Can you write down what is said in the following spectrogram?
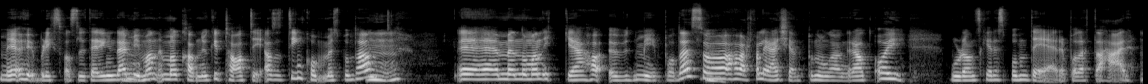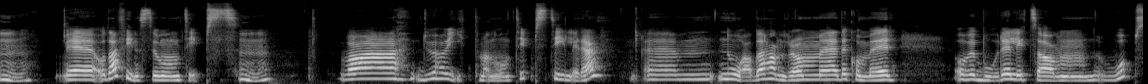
med øyeblikksfasilitering. Det er mye man, man kan jo ikke ta ting Altså, ting kommer spontant. Mm. Eh, men når man ikke har øvd mye på det, så har i hvert fall jeg kjent på noen ganger at Oi, hvordan skal jeg respondere på dette her? Mm. Eh, og da fins det jo noen tips. Mm. Hva, du har jo gitt meg noen tips tidligere. Um, noe av det handler om eh, Det kommer over bordet litt sånn Ops,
